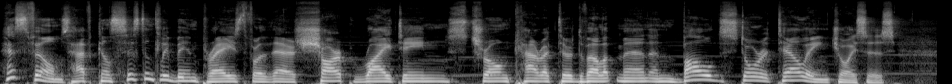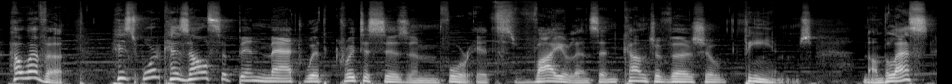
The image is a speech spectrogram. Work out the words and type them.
His films have consistently been praised for their sharp writing, strong character development, and bold storytelling choices. However, his work has also been met with criticism for its violence and controversial themes. Nonetheless,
